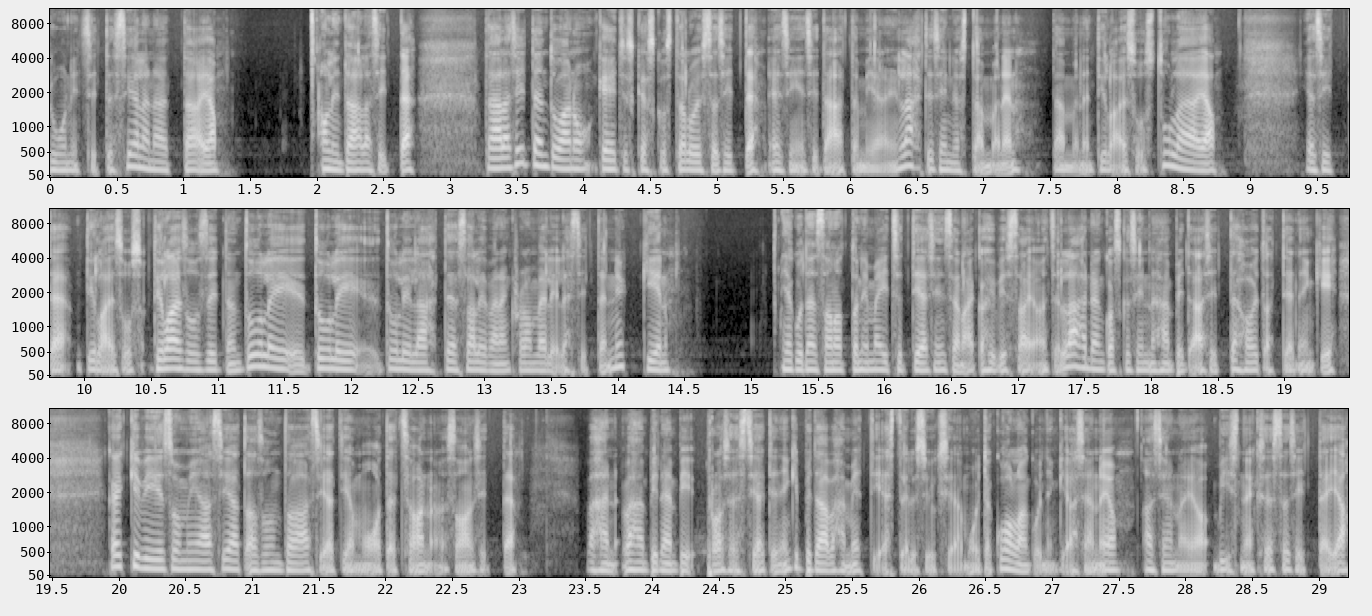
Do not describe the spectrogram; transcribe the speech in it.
duunit sitten siellä näyttää. Ja olin täällä sitten, täällä sitten tuonut kehityskeskusteluissa sitten esiin sitä, että mielelläni lähtisin, jos tämmöinen tilaisuus tulee. Ja, ja sitten tilaisuus, tilaisuus sitten tuli, tuli, tuli lähteä Sullivan Cromwellille sitten nykkiin – ja kuten sanottu, niin mä itse tiesin sen aika hyvissä ajoin sen lähdön, koska sinnehän pitää sitten hoitaa tietenkin kaikki viisumia-asiat, asuntoasiat ja muut. Että se on, se on sitten vähän, vähän pidempi prosessi ja tietenkin pitää vähän miettiä esteellisyyksiä ja muita, kun ollaan kuitenkin asiana jo, asiana jo bisneksessä sitten ja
